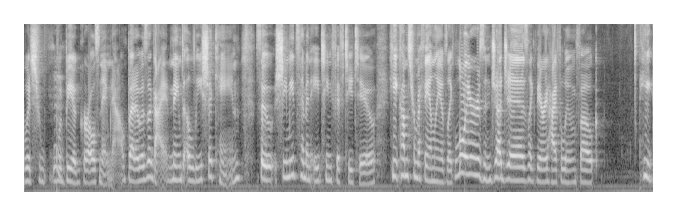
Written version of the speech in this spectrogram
which hmm. would be a girl's name now, but it was a guy named Alicia Kane. So she meets him in 1852. He comes from a family of like lawyers and judges, like very highfalutin folk he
